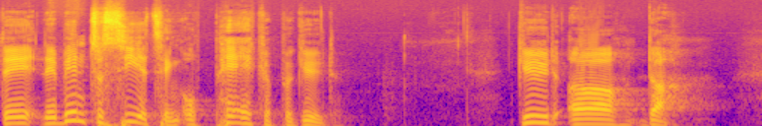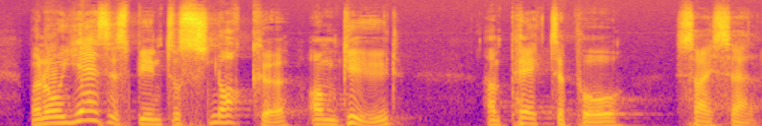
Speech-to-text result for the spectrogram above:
De, de begynte å si ting og peke på Gud. Gud er da. Men når Jesus begynte å snakke om Gud, han pekte på seg selv.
